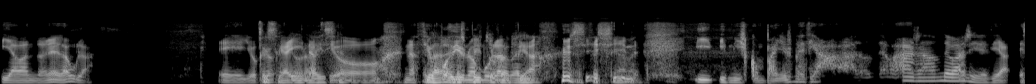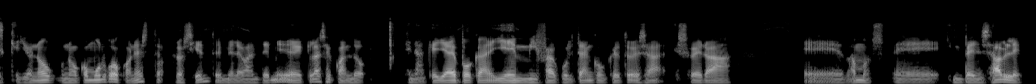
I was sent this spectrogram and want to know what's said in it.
y abandoné el aula. Eh, yo creo que ahí nació, nació Podio ambulancia. sí, sí. Y, y, mis compañeros me decían, ¿a dónde vas? ¿A dónde vas? Y decía, es que yo no, no comulgo con esto, lo siento. Y me levanté en medio de clase cuando en aquella época y en mi facultad en concreto esa, eso era, eh, vamos, eh, impensable.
